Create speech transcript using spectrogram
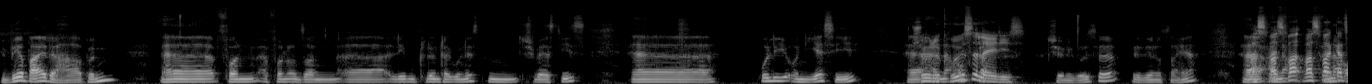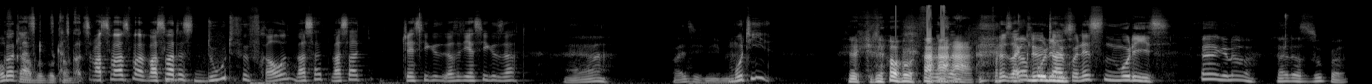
Wir beide haben äh, von, von unseren äh, lieben Klöntagonisten-Schwestis, äh, Uli und Jessie. äh, Schöne Grüße, Aufga- Ladies. Schöne Grüße, wir sehen uns nachher. Äh, Was, was, eine- war, was ganz kurz, Aufgabe ganz, ganz bekommen. kurz, was, was, war, was war das Dude für Frauen? Was hat, was hat Jessie, was hat Jessie gesagt? Ja, weiß ich nicht mehr. Mutti? ja, genau. Von unseren, von unseren Ja, Klöntagonisten Muddis. Ja, genau. Ja, das ist super.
